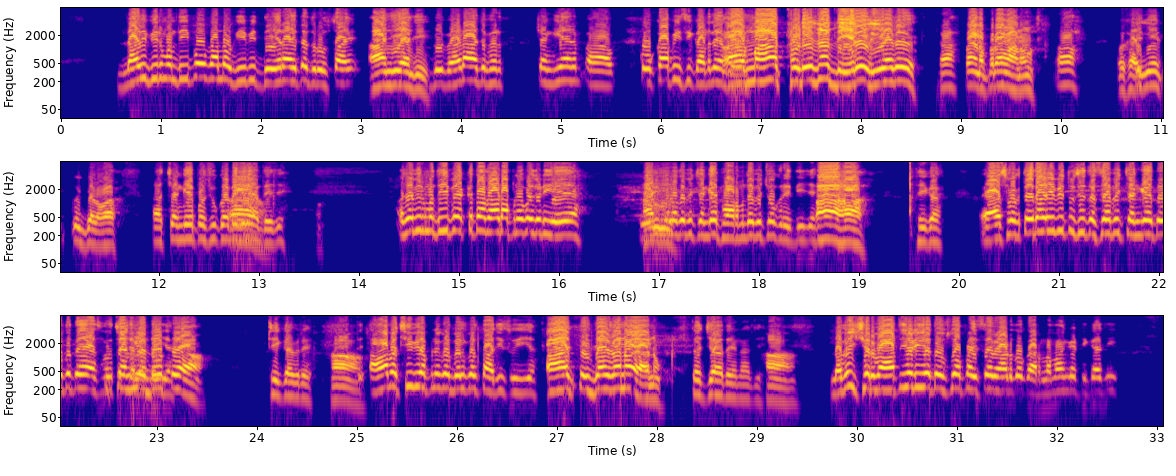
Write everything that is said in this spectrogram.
ਲੈ ਵੀ ਵੀਰ ਮਨਦੀਪ ਉਹ ਗੱਲ ਹੋ ਗਈ ਵੀ ਦੇਰ ਆਏ ਤੇ ਦਰੁਸਤ ਆਏ। ਹਾਂਜੀ ਹਾਂਜੀ। ਵੀ ਵੈੜਾ ਅੱਜ ਫਿਰ ਚੰਗੀਆਂ ਅਹ, ਕੋਕਾ ਪੀਸੀ ਕੱਢਦੇ ਆ ਆ। ਮਾ ਥੋੜੀ ਨਾ ਦੇਰ ਹੋ ਗਈ ਆ ਤੇ ਆਹ ਭੈਣ ਭਰਾਵਾਂ ਨੂੰ। ਆਹ। ਵਿਖਾਈਏ ਕੋਈ ਜਲਵਾ। ਆਹ ਚੰਗੇ ਪਸ਼ੂ ਕੱਢ ਕੇ ਆਹ। ਲਿਆਂਦੇ ਜੇ। ਅੱਛਾ ਵੀਰ ਮਨਦੀਪ ਇੱਕ ਤਾਂ ਵੈੜ ਆਪਣੇ ਕੋਲ ਜਿਹੜੀ ਇਹ ਆ ਹਾਂਜੀ। ਦੇ ਵੀ ਚੰਗੇ ਫਾਰਮ ਦੇ ਵਿੱਚੋਂ ਖਰੀਦੀ ਜੇ। ਹਾਂ ਹਾਂ ਠੀਕ ਆ। ਇਸ ਵਕਤ ਇਹਦਾ ਵੀ ਤੁਸੀਂ ਦੱਸਿਆ ਵੀ ਚੰਗੇ ਦੁੱਧ ਤੇ ਇਸ ਵਕਤ ਚੰਗੇ ਚੱਲਦੀ ਦੁੱਧ ਆ। ਆ। ਠੀਕ ਆ ਵੀਰੇ। ਹਾਂ। ਤੇ ਆਹ ਬੱਚੀ ਵੀ ਆਪਣੇ ਕੋਲ ਬਿਲਕੁਲ ਤਾਜੀ ਸੂਈ ਆ। ਅੱਜ ਤੀਜਾ ਦਿਨ ਹੋਇਆ ਨੂੰ ਤੀਜਾ ਦੇਣਾ ਜੀ। ਹਾਂ। ਲਓ ਵੀ ਸ਼ੁਰੂਆਤ ਜਿਹੜੀ ਹੈ ਦੋਸਤੋ ਪੈਸੇ ਵੈੜ ਤੋਂ ਕਰ ਲਵਾਂਗੇ ਠੀਕ ਆ ਜੀ।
